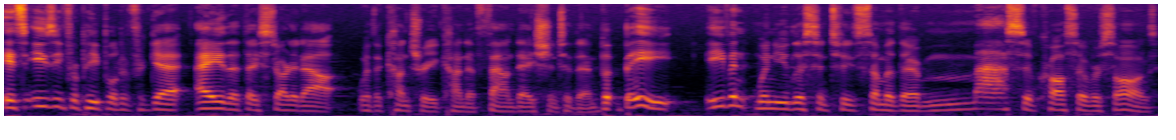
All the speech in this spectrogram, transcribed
it's easy for people to forget A, that they started out with a country kind of foundation to them, but B, even when you listen to some of their massive crossover songs,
